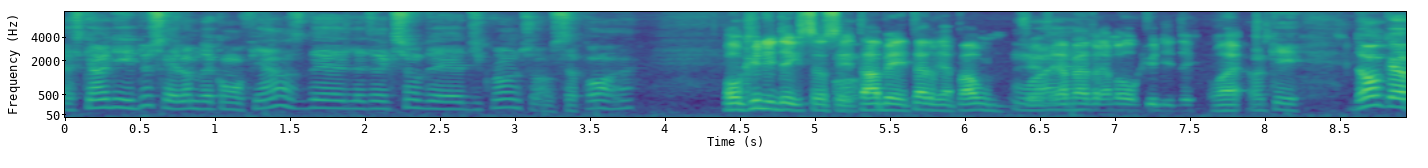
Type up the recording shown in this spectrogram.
Est-ce qu'un des deux serait l'homme de confiance de, la direction du Crunch? On ne sait pas, hein? Aucune idée, ça. C'est oh. embêtant de répondre. J'ai vraiment, vraiment aucune idée. Ouais. OK. Donc, euh,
